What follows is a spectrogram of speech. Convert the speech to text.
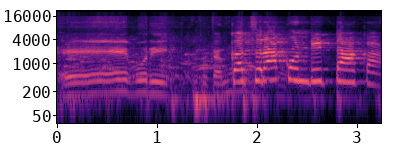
ए, ए ए, बोरी तू काय कचरा कुंडीत टाका.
